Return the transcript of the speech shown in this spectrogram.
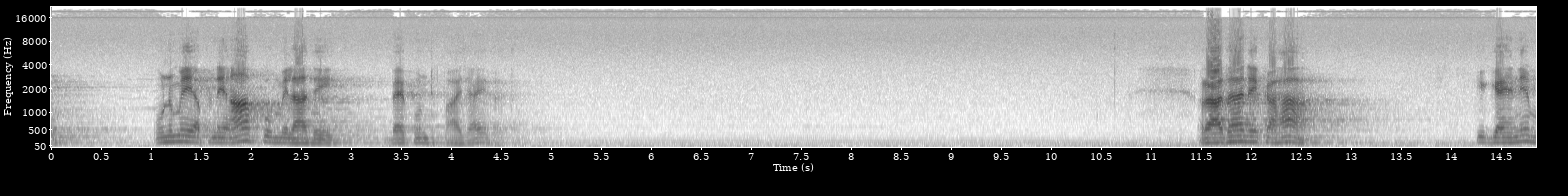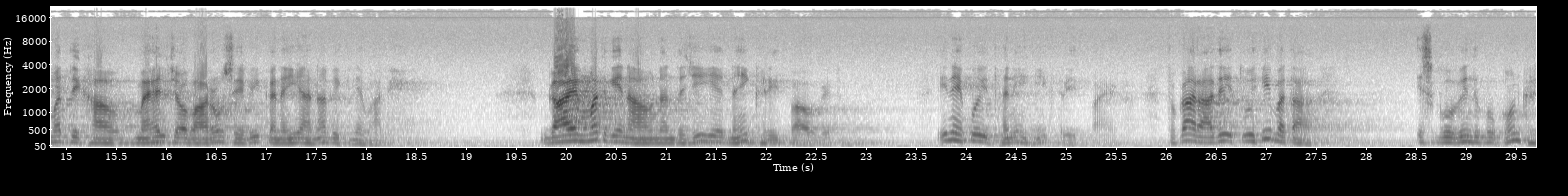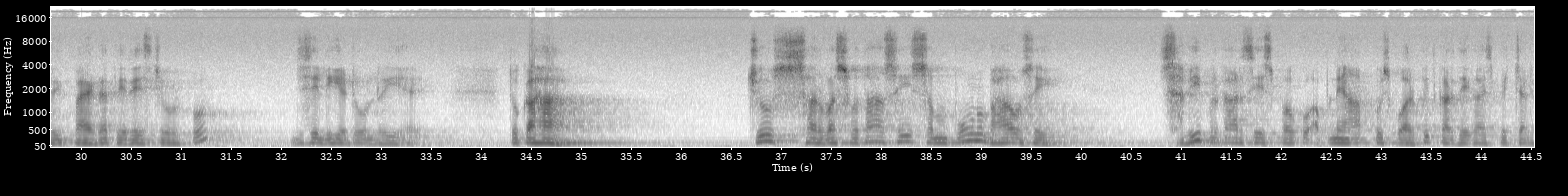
उनमें अपने आप को मिला दे, बैकुंठ पा जाएगा तो। राधा ने कहा कि गहने मत दिखाओ, महल चौबारों से भी कन्हैया ना बिकने वाले हैं। गाय मत गिनाओ नंद जी ये नहीं खरीद पाओगे तुम। इन्हें कोई धनी ही खरीद पाएगा। तो कहा, राधे, तू ही बता, इस गोविंद को कौन खरीद पाएगा तेरे इस चोर को, जिसे लिए डोल रही है? तो कहा, जो सर्वस्वता से, संपूर्ण भाव से सभी प्रकार से इस पव को अपने आप को इसको अर्पित कर देगा, इस पे चढ़,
